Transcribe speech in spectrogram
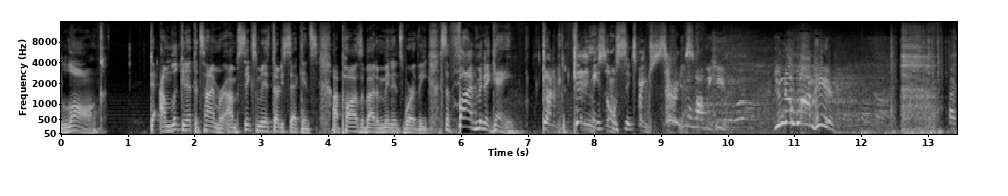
long. I'm looking at the timer. I'm six minutes thirty seconds. I paused about a minute's worthy. It's a five minute game. Gotta be kidding me! It's on six. Are you serious? You serious? know why we here. You know why I'm here. I'm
